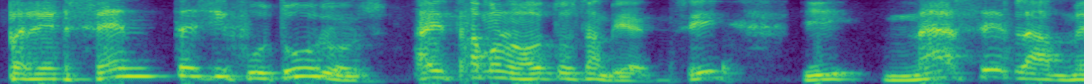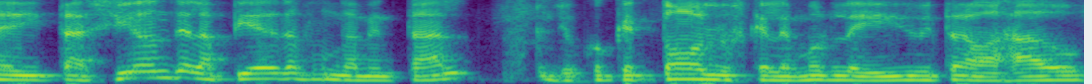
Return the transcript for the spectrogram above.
presentes y futuros. Ahí estamos nosotros también, ¿sí? Y nace la meditación de la piedra fundamental. Yo creo que todos los que le hemos leído y trabajado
